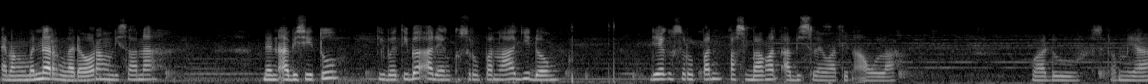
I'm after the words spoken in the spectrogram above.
emang bener nggak ada orang di sana. Dan abis itu, tiba-tiba ada yang kesurupan lagi dong. Dia kesurupan pas banget abis lewatin aula. Waduh, serem ya.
